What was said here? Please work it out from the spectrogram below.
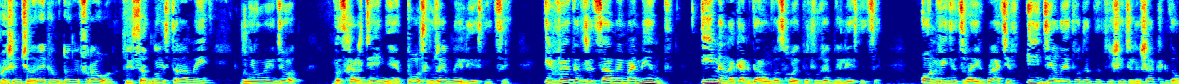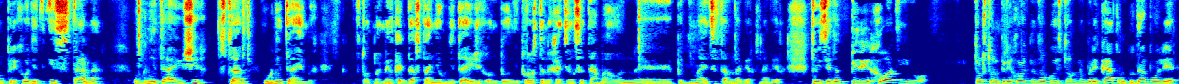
большим человеком в доме фараона. То есть, с одной стороны, у него идет восхождение по служебной лестнице, и в этот же самый момент, именно когда он восходит по служебной лестнице, он видит своих братьев и делает вот этот решительный шаг, когда он переходит из стана угнетающих в стан угнетаемых. В тот момент, когда в стане угнетающих он был не просто находился там, а он э, поднимается там наверх-наверх. То есть этот переход его, то, что он переходит на другую сторону баррикад, он куда более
